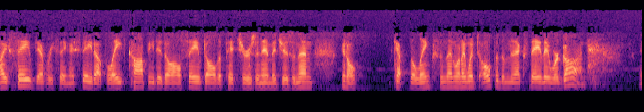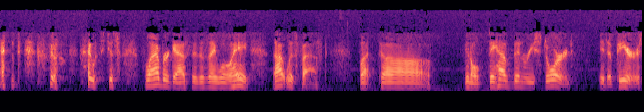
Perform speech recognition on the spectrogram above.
I saved everything. I stayed up late, copied it all, saved all the pictures and images, and then, you know, kept the links. And then when I went to open them the next day, they were gone. and I was just flabbergasted to say, "Well, hey, that was fast." But uh, you know, they have been restored. It appears.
